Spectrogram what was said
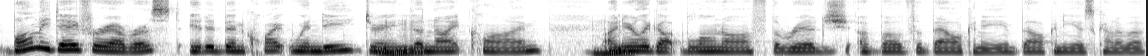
Balmy day for Everest. It had been quite windy during mm-hmm. the night climb. I mm-hmm. nearly got blown off the ridge above the balcony. A balcony is kind of a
